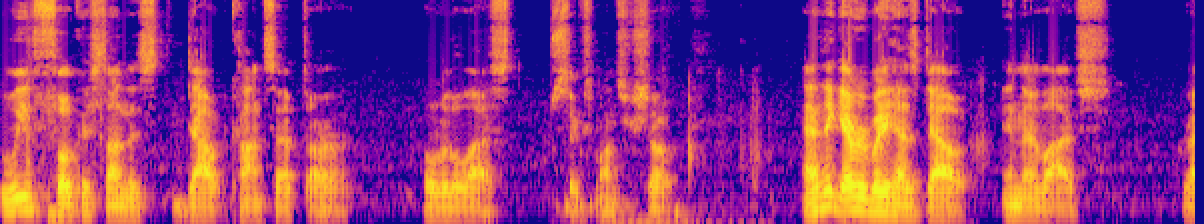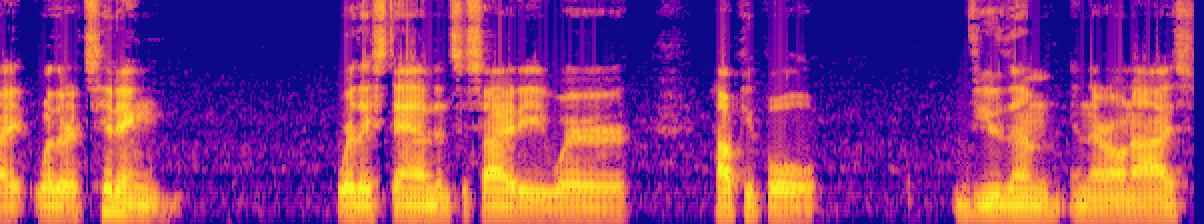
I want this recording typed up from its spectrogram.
we've focused on this doubt concept our, over the last six months or so. And I think everybody has doubt in their lives, right? Whether it's hitting where they stand in society, where how people view them in their own eyes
